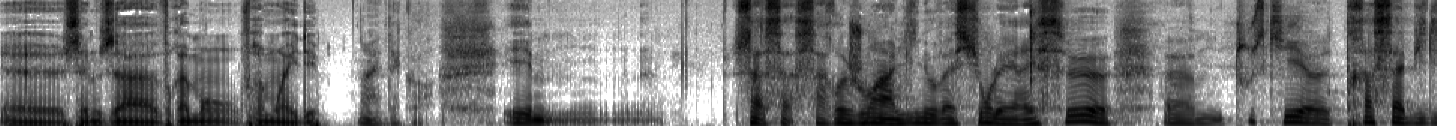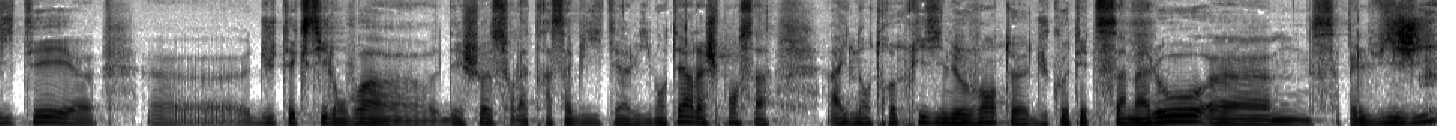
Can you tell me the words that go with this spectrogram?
ça nous a vraiment, vraiment aidé. Ouais, d'accord. Et ça, rejoint l'innovation, le RSE, euh, tout ce qui est euh, traçabilité euh, du textile. On voit des choses sur la traçabilité alimentaire. Là, je pense à, une entreprise innovante du côté de Saint-Malo, ça s'appelle Vigie.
